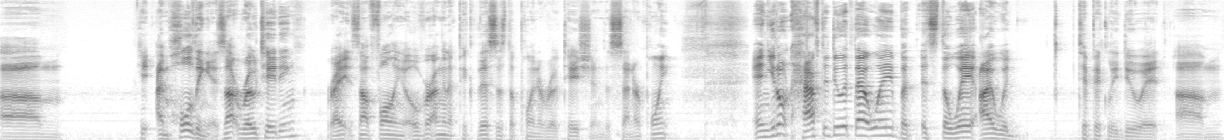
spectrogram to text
um, I'm holding it. It's not rotating, right? It's not falling over. I'm going to pick this as the point of rotation, the center point. And you don't have to do it that way, but it's the way I would typically do it. Um,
